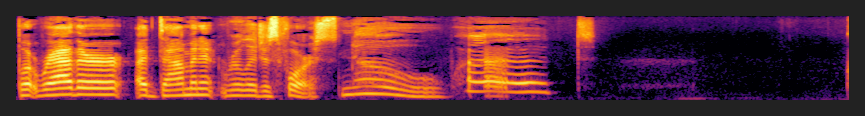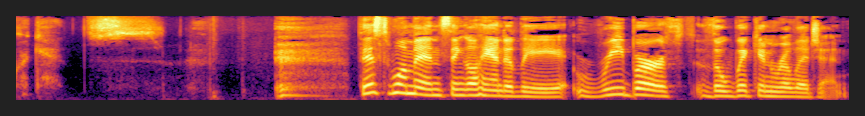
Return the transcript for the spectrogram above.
but rather a dominant religious force. No, what? Crickets. This woman single handedly rebirthed the Wiccan religion.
